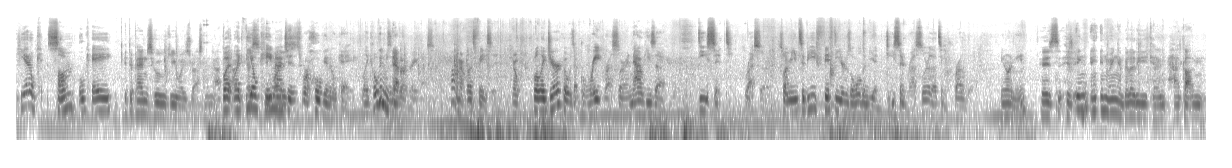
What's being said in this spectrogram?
he had okay, some okay, It depends who he was wrestling at. the but time, like the okay he was- matches were Hogan okay. Like Hogan was Yeah. never a great wrestler. Oh no. Let's face it. Nope. But like Jericho was a great wrestler, and now he's a decent wrestler. So I mean, to be fifty years old and be a decent wrestler, that's incredible. You know what I mean? His his in in, in ring ability can has gotten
